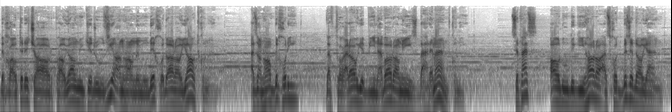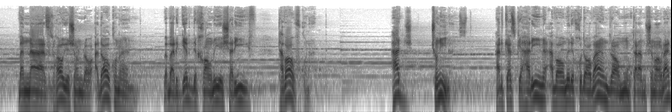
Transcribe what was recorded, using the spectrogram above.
به خاطر چهار پایانی که روزی آنها نموده خدا را یاد کنند. از آنها بخورید و فقرای بینوا را نیز بهرهمند کنید. سپس آلودگی ها را از خود بزدایند و نظرهایشان را ادا کنند و بر گرد خانه شریف تواف کنند. حج چنین است. هر کس که حریم عوامر خداوند را محترم شمارد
